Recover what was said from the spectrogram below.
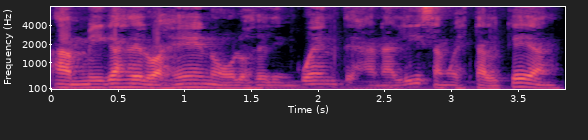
amigas de lo ajeno o los delincuentes analizan o estalquean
